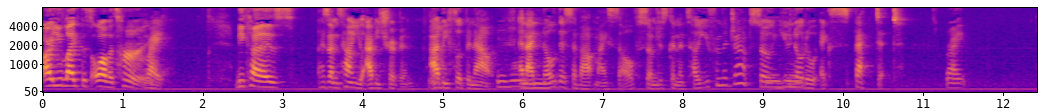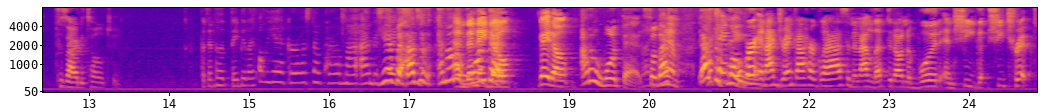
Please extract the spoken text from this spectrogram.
are you like this all the time? Right. Because Because I'm telling you, I be tripping. I be flipping out. Mm-hmm. And I know this about myself. So I'm just going to tell you from the jump so Mm-hmm. you know to expect it. right. Because I already told you. But then they'll- they be like, oh, yeah, girl, it's no problem. I I understand. Yeah, but I just just- and I don't and then want they that. don't. They don't. I don't want that. So that's Damn. that's I the came thing. over and I drank out her glass and then I left it on the wood and she she tripped.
